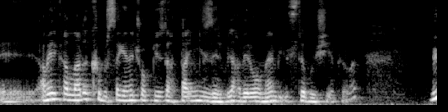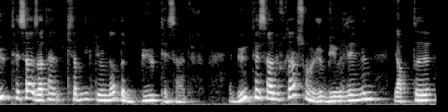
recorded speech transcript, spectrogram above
E, Amerikalılar da Kıbrıs'ta gene çok gizli. Hatta İngilizlerin bile haberi olmayan bir üste bu işi yapıyorlar. Büyük tesadüf zaten kitabın ilk bölümünün adı da büyük tesadüf. E, büyük tesadüfler sonucu birbirlerinin yaptığı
